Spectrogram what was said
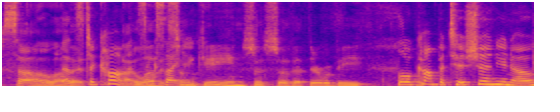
So that's it. to come. I it's love exciting. it. Some games so that there would be little competition, you know,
